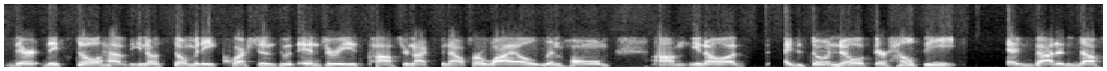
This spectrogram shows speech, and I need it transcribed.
they're they still have you know so many questions with injuries. Pastrnak's been out for a while. Lindholm, um, you know, I, I just don't know if they're healthy and got enough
